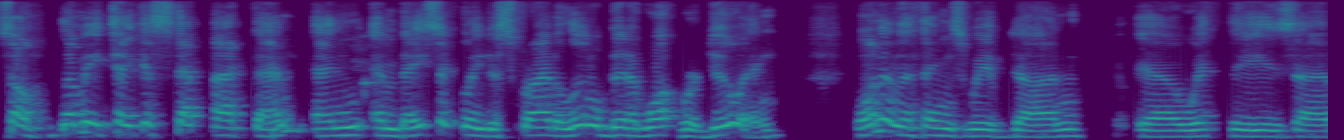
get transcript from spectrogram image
So let me take a step back then and, and basically describe a little bit of what we're doing. One of the things we've done uh, with these uh,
